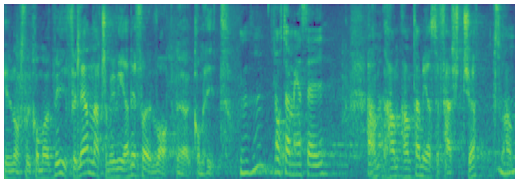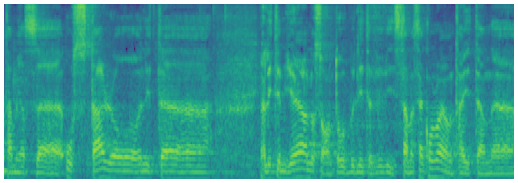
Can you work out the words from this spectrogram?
är det någon som vill komma vid? För Lennart som är VD för Vapnö kommer hit. Mm. Och tar med sig? Han, han, han, tar med sig färskt kött, mm. han tar med sig ostar och lite, ja, lite mjöl och sånt och lite visa. Men sen kommer han att ta hit en eh,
